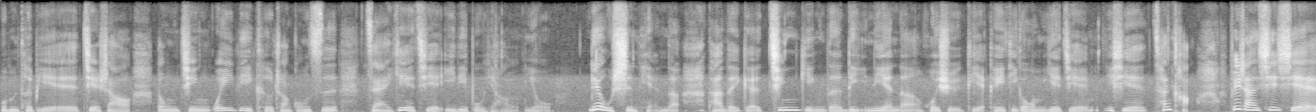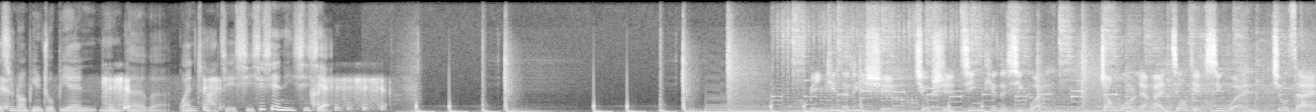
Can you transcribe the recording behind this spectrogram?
我们特别介绍东京威力科创公司在业界屹立不摇有六十年了，他的一个经营的理念呢，或许也可以提供我们业界一些参考。非常谢谢孙荣平主编您的观察解析，谢谢，谢谢您，谢谢，谢谢，谢谢。明天的历史就是今天的新闻，掌握两岸焦点新闻，就在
